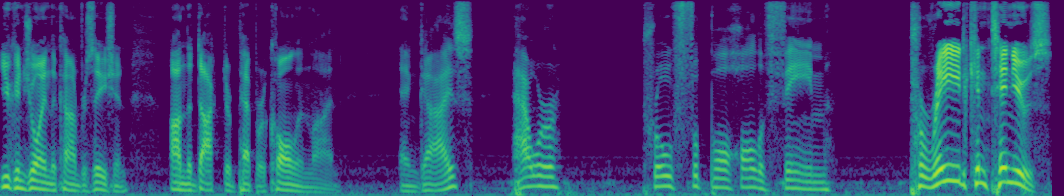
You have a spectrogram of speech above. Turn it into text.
You can join the conversation on the Dr. Pepper call-in line. And, guys, our Pro Football Hall of Fame parade continues.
